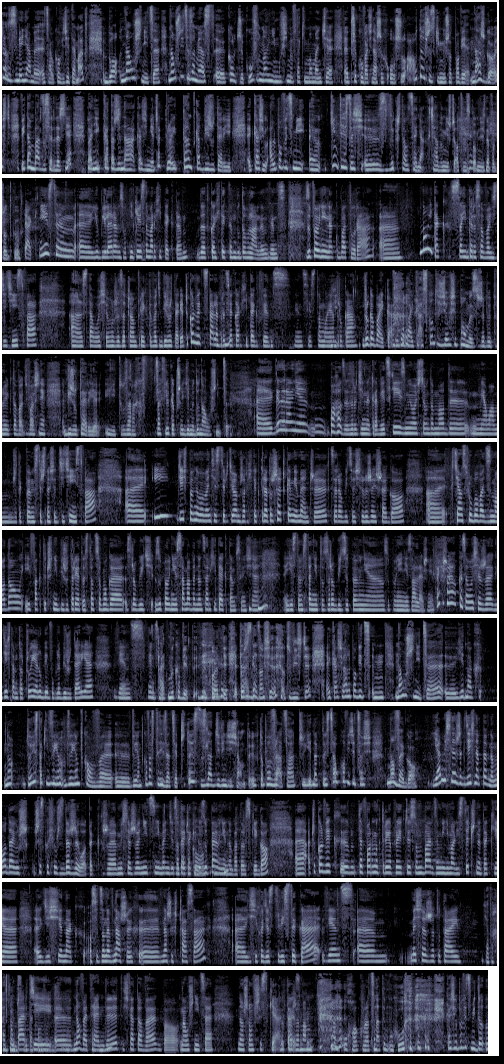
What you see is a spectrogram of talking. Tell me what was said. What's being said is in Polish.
Teraz zmieniamy całkowicie temat, bo nausznice, nausznice zamiast e, kolczyków, no i nie musimy w takim momencie e, przekuwać naszych uszu, a o tym wszystkim już odpowie nasz gość. Witam bardzo serdecznie, pani Katarzyna Kazimieczak, projektantka biżuterii. E, Kasiu, ale powiedz mi, kim ty jesteś z wykształcenia? Chciałabym jeszcze o tym wspomnieć na początku. Tak, nie jestem jubilerem, złotnikiem, jestem architektem, w dodatku architektem budowlanym, więc zupełnie inna kubatura. Tak z zainteresowań z dzieciństwa stało się, że zaczęłam projektować biżuterię. Aczkolwiek stale pracuję jako architekt, więc, więc jest to moja druga, druga bajka. Druga bajka. A skąd wziął się pomysł, żeby projektować właśnie biżuterię? I tu zaraz, za chwilkę przejdziemy do nausznicy. E, Generalnie mm, pochodzę z rodziny krawieckiej, z miłością do mody miałam, że tak powiem, styczność od dzieciństwa. E, I gdzieś w pewnym momencie stwierdziłam, że architektura troszeczkę mnie męczy, chcę robić coś lżejszego. E, Chciałam spróbować z modą i faktycznie biżuteria to jest to, co mogę zrobić zupełnie sama, będąc architektem. W sensie jestem w stanie to zrobić zupełnie, zupełnie niezależnie. Także okazało się, że gdzieś tam to czuję, lubię w ogóle biżuterię, więc, więc tak. Tak, my kobiety, dokładnie. Też zgadzam się, oczywiście. E, Kasiu, ale powiedz, mm, nausznice y, jednak, no, to jest taki wyją- wyjątkowe, y, wyjątkowa stylizacja. Czy to jest z lat 90., to powraca, czy jednak to jest całkowicie coś nowego? Ja myślę, że gdzieś na pewno moda już, wszystko się już zdarzyło, także myślę, że nic nie będzie tutaj Zatacza takiego zupełnie nowatorskiego. E, aczkolwiek ym, te formy, które ja projektuję są bardzo minimalistyczne, takie e, gdzieś jednak osadzone w naszych, e, w naszych czasach, jeśli chodzi o stylistykę, więc myślę, że tutaj Ja to chętnie sobie bardziej taką e, nowe trendy, te światowe, bo nausznice noszą wszystkie. To, tak, że mam, mam ucho, akurat na tym uchu. Kasiu, powiedz mi, do,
